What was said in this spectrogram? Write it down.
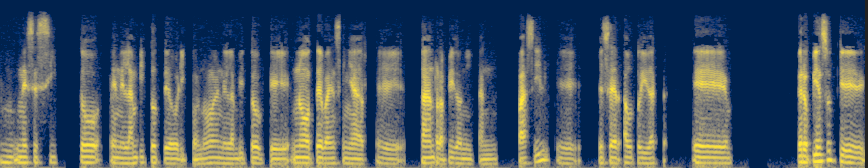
necesito en el ámbito teórico, ¿no? En el ámbito que no te va a enseñar eh, tan rápido ni tan fácil eh, el ser autodidacta. Eh, pero pienso que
